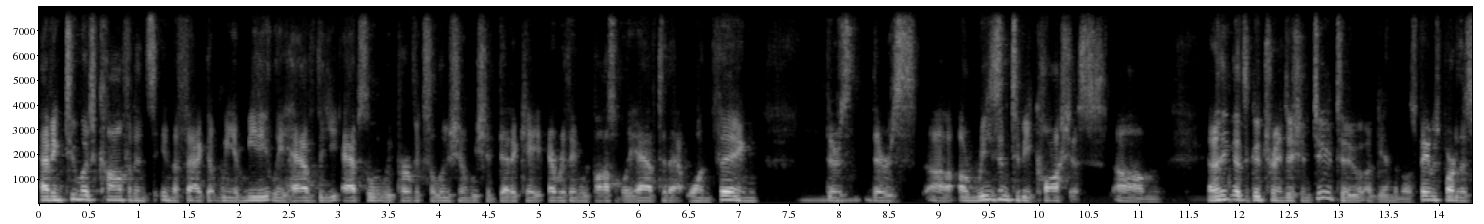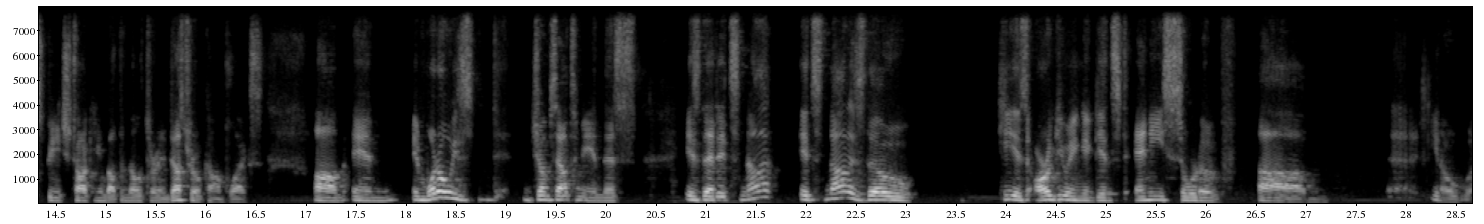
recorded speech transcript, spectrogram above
having too much confidence in the fact that we immediately have the absolutely perfect solution, we should dedicate everything we possibly have to that one thing. There's there's uh, a reason to be cautious, um, and I think that's a good transition too to again the most famous part of the speech, talking about the military-industrial complex. Um, and and what always jumps out to me in this is that it's not it's not as though he is arguing against any sort of um, you know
